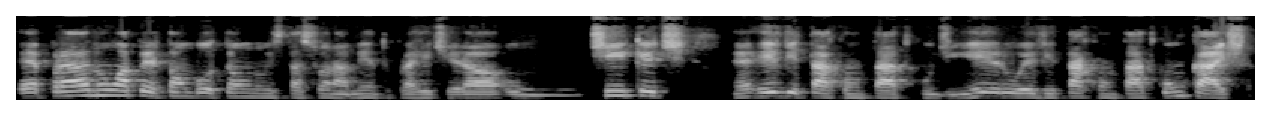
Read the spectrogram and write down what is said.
é, para não apertar um botão no estacionamento para retirar um ticket, né, evitar contato com dinheiro, evitar contato com caixa.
